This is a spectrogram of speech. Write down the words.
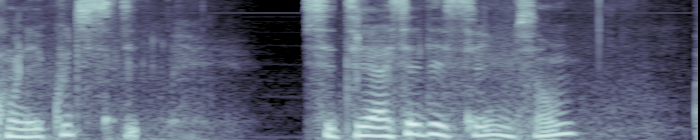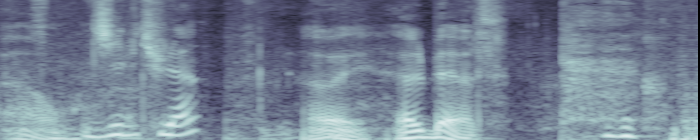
qu'on l'écoute. C'était- assez d'essai, il me semble. On- Gilles, tu l'as? Ah oui, Albers. Oh,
